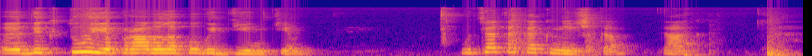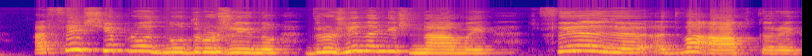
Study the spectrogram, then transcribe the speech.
е, диктує правила поведінки. Оця така книжка. Так. А це ще про одну дружину. Дружина між нами. Це е, два автори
